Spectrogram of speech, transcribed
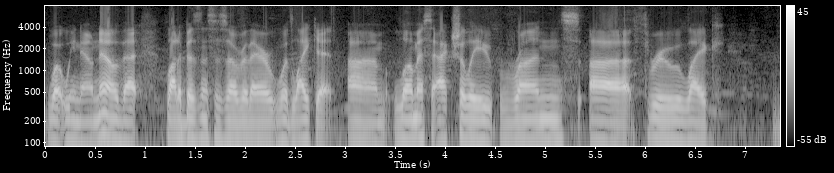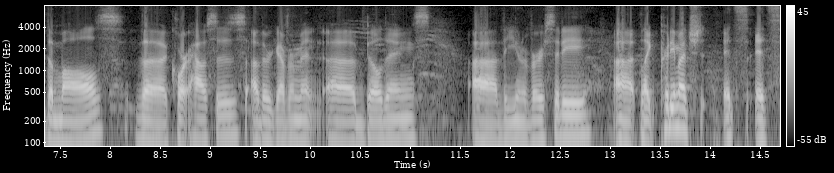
what we now know that a lot of businesses over there would like it. Um, Lomas actually runs uh, through like the malls, the courthouses, other government uh, buildings, uh, the university. Uh, like pretty much, it's it's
